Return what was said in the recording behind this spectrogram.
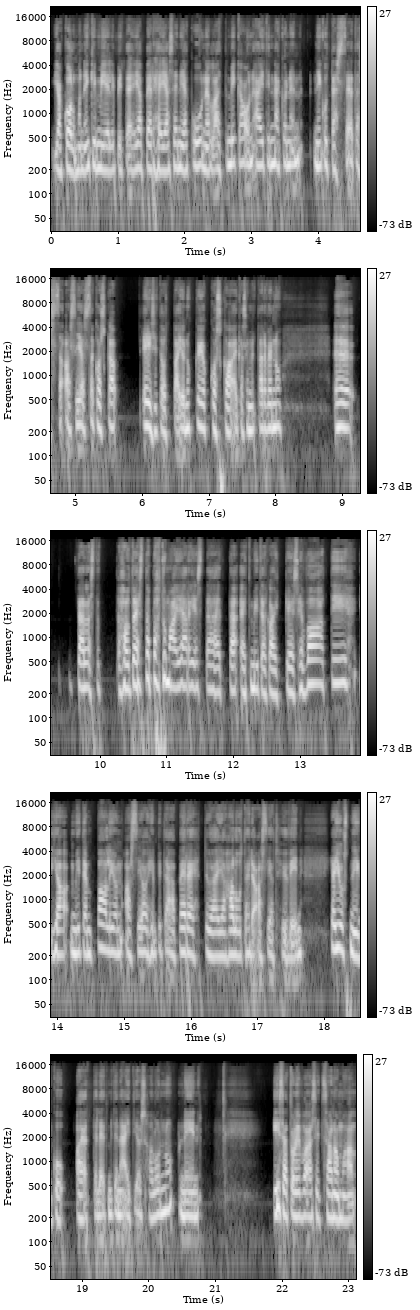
ja kolmannenkin mielipiteen ja perheenjäseniä kuunnella, että mikä on äitin näköinen niin tässä ja tässä asiassa, koska ei sitä ole tajunnut, ei ole koskaan aikaisemmin tarvinnut ö, tällaista hautajaistapahtumaa järjestää, että, että mitä kaikkea se vaatii ja miten paljon asioihin pitää perehtyä ja haluaa tehdä asiat hyvin. Ja just niin kuin ajattelee, että miten äiti olisi halunnut, niin isät oli vaan sitten sanomaan,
